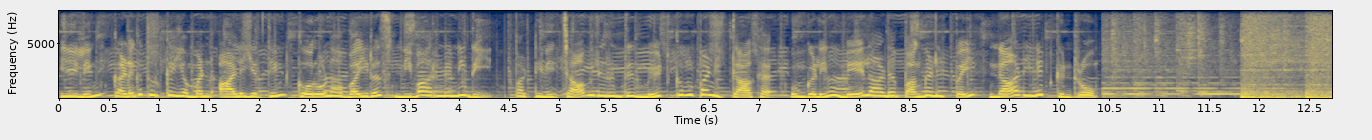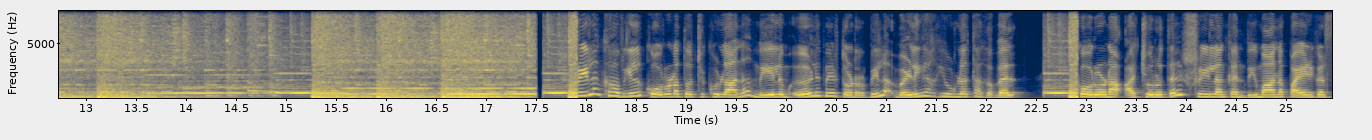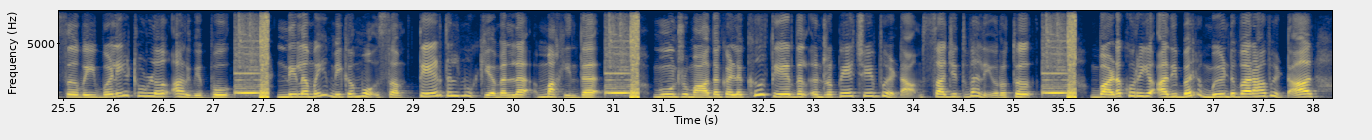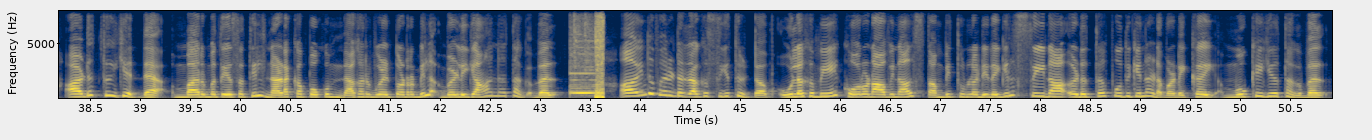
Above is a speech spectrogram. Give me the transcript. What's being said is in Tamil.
ஈலிங் கனகதுர்க்கையம்மன் ஆலயத்தின் கொரோனா வைரஸ் நிவாரண நிதி. பட்டினி சாவிலிருந்து மீட்கும் பணிக்காக உங்களின் மேலான பங்களிப்பை நாடி நிற்கின்றோம். இந்தியாவில் கொரோனா தொற்றுக்குள்ளான மேலும் ஏழு பேர் தொடர்பில் வெளியாகியுள்ள தகவல். கொரோனா அச்சுறுத்தல் ஸ்ரீலங்கன் விமான பயணிகள் சேவை வெளியிட்டுள்ள அறிவிப்பு. நிலைமை மிக மோசம் தேர்தல் முக்கியமல்ல மஹிந்த. மூன்று மாதங்களுக்கு தேர்தல் என்ற பேச்சை வேண்டாம் சஜித் வலியுறுத்து. வடகொரிய அதிபர் மீண்டு வராவிட்டால் அடுத்து என்ன? மர்ம தேசத்தில் நடக்கப்போகும் நகர்வுகள் தொடர்பில் வெளியான தகவல். ஐந்து வருட ரகசிய திட்டம். உலகமே கொரோனாவினால் ஸ்தம்பித்துள்ள நிலையில் சீனா எடுத்த புதிய நடவடிக்கை. முக்கிய தகவல்.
